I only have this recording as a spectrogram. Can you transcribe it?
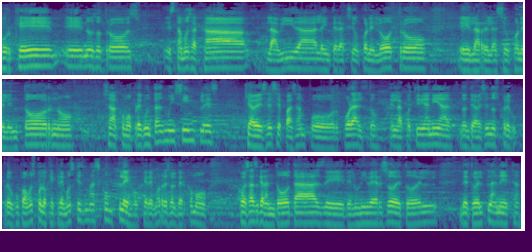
¿por qué eh, nosotros estamos acá? La vida, la interacción con el otro, eh, la relación con el entorno. O sea, como preguntas muy simples que a veces se pasan por, por alto en la cotidianidad, donde a veces nos preocupamos por lo que creemos que es más complejo, queremos resolver como cosas grandotas del universo, de todo, el, de todo el planeta,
